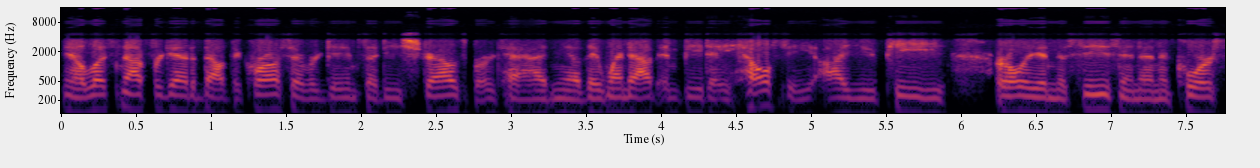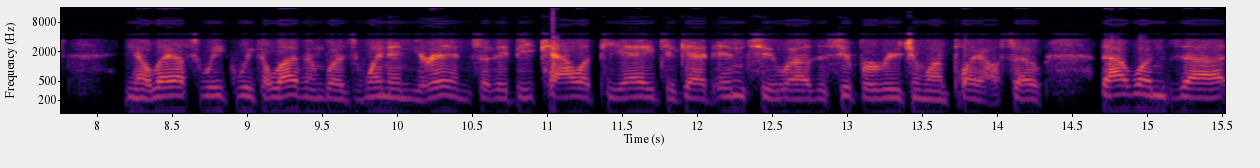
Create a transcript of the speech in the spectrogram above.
you know, let's not forget about the crossover games that East Stroudsburg had. You know, they went out and beat a healthy IUP early in the season, and of course, you know, last week, week 11 was winning you're in. So they beat Cal PA to get into uh, the Super Region 1 playoff. So that one's, uh,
